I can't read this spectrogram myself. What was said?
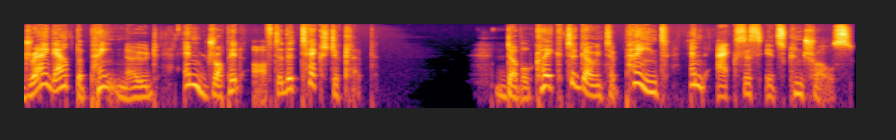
Drag out the Paint node and drop it after the texture clip. Double click to go into Paint and access its controls.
